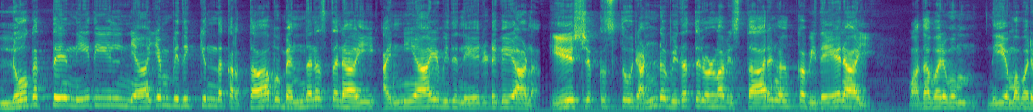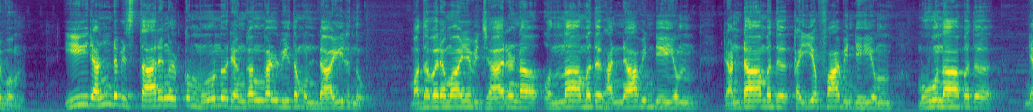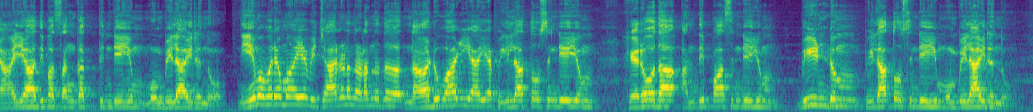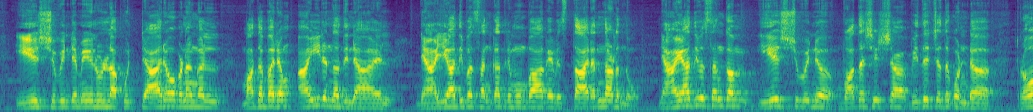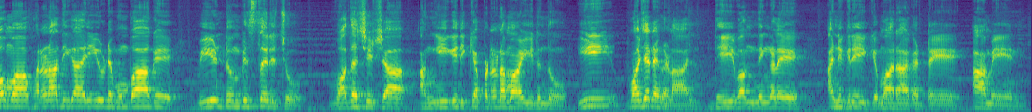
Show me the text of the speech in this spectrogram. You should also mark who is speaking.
Speaker 1: ലോകത്തെ നീതിയിൽ ന്യായം വിധിക്കുന്ന കർത്താവ് ബന്ധനസ്ഥനായി അന്യായ വിധി നേരിടുകയാണ്. യേശുക്രിസ്തു രണ്ട് വിധത്തിലുള്ള വിസ്താരങ്ങൾക്ക് വിധേയനായി മതപരവും നിയമപരവും. ഈ രണ്ട് വിസ്താരങ്ങൾക്കും മൂന്ന് രംഗങ്ങൾ വീതം ഉണ്ടായിരുന്നു. മതപരമായ വിചാരണ ഒന്നാമത് ഹന്നാവിന്റെയും രണ്ടാമത് കയ്യഫാവിന്റെയും മൂന്നാമത് ന്യായാധിപ സംഘത്തിന്റെയും മുമ്പിലായിരുന്നു. നിയമപരമായ വിചാരണ നടന്നത് നാടുവാഴിയായ പീലാത്തോസിന്റെയും ഹെരോദ അന്തിപ്പാസിന്റെയും വീണ്ടും പീലാത്തോസിന്റെയും മുമ്പിലായിരുന്നു. യേശുവിന്റെ മേലുള്ള കുറ്റാരോപണങ്ങൾ മതപരം ആയിരുന്നതിനാൽ ന്യായാധിപ സംഘത്തിന് മുമ്പാകെ വിസ്താരം നടന്നു. ന്യായാധിപ സംഘം യേശുവിന് വധശിക്ഷ വിധിച്ചതുകൊണ്ട് റോമ ഭരണാധികാരിയുടെ മുമ്പാകെ വീണ്ടും വിസ്തരിച്ചു. വധശിക്ഷ അംഗീകരിക്കപ്പെടണമായിരുന്നു. ഈ വചനങ്ങളാൽ ദൈവം നിങ്ങളെ അനുഗ്രഹിക്കുമാറാകട്ടെ. ആമേൻ.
